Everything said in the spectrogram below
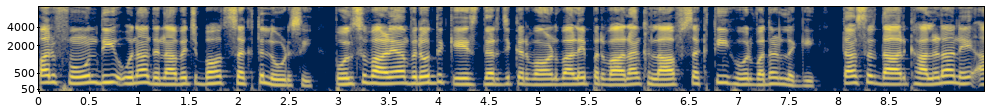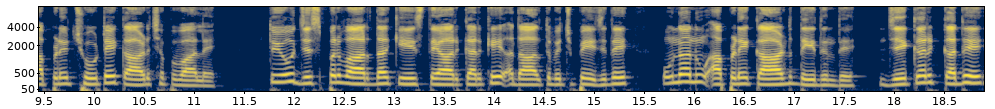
ਪਰ ਫੋਨ ਦੀ ਉਹਨਾਂ ਦਿਨਾਂ ਵਿੱਚ ਬਹੁਤ ਸਖਤ ਲੋੜ ਸੀ। ਪੁਲਿਸ ਵਾਲਿਆਂ ਵਿਰੁੱਧ ਕੇਸ ਦਰਜ ਕਰਵਾਉਣ ਵਾਲੇ ਪਰਿਵਾਰਾਂ ਖਿਲਾਫ ਸਖਤੀ ਹੋਰ ਵਧਣ ਲੱਗੀ। ਤਾਂ ਸਰਦਾਰ ਖਾਲੜਾ ਨੇ ਆਪਣੇ ਛੋਟੇ ਕਾਰਡ ਛਪਵਾ ਲਏ। ਤੇ ਉਹ ਜਿਸ ਪਰਿਵਾਰ ਦਾ ਕੇਸ ਤਿਆਰ ਕਰਕੇ ਅਦਾਲਤ ਵਿੱਚ ਭੇਜਦੇ, ਉਹਨਾਂ ਨੂੰ ਆਪਣੇ ਕਾਰਡ ਦੇ ਦਿੰਦੇ। ਜੇਕਰ ਕਦੇ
